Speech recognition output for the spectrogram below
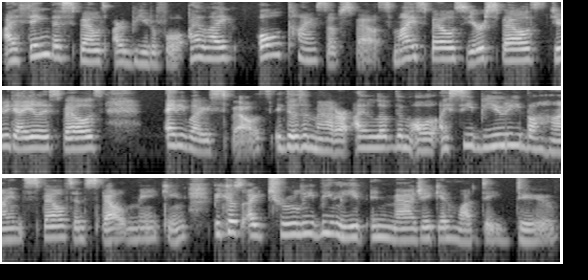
I think the spells are beautiful. I like all kinds of spells. My spells, your spells, Judika Illes's spells, anybody's spells. It doesn't matter. I love them all. I see beauty behind spells and spell making because I truly believe in magic and what they do.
